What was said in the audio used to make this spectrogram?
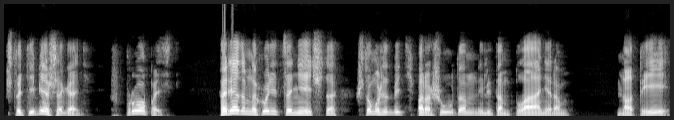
что тебе шагать в пропасть, а рядом находится нечто, что может быть парашютом или там планером. Но ты,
